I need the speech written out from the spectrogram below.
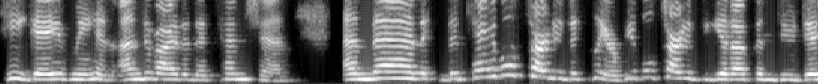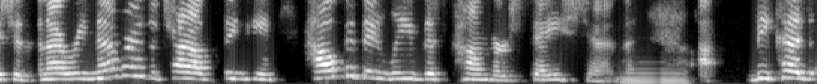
he gave me his undivided attention. And then the table started to clear. People started to get up and do dishes. And I remember as a child thinking, how could they leave this conversation? Mm. Uh, because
